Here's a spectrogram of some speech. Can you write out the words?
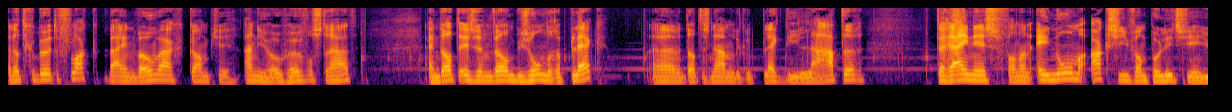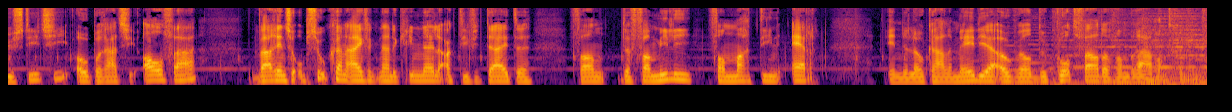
En dat gebeurde vlak bij een woonwagenkampje aan die Hoogheuvelstraat. En dat is een wel een bijzondere plek. Uh, dat is namelijk een plek die later terrein is van een enorme actie van politie en justitie, Operatie Alpha. Waarin ze op zoek gaan eigenlijk naar de criminele activiteiten van de familie van Martin R. In de lokale media ook wel de godvader van Brabant genoemd.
